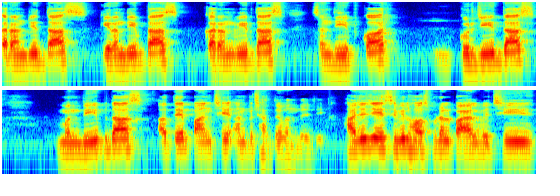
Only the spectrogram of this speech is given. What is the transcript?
ਕਰਮਜੀਤ ਦਾਸ ਕਿਰਨਦੀਪ ਦਾਸ ਕਰਨਵੀਰ ਦਾਸ ਸੰਦੀਪ ਕੌਰ ਗੁਰਜੀਤ ਦਾਸ ਮਨਦੀਪ ਦਾਸ ਅਤੇ ਪੰਜ ਛੇ ਅਣਪਛਾਤੇ ਬੰਦੇ ਜੀ। ਹਜੇ ਜੀ, ਇਹ ਸਿਵਲ ਹਸਪੀਟਲ ਪਾਇਲ ਵਿੱਚ ਹੀ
